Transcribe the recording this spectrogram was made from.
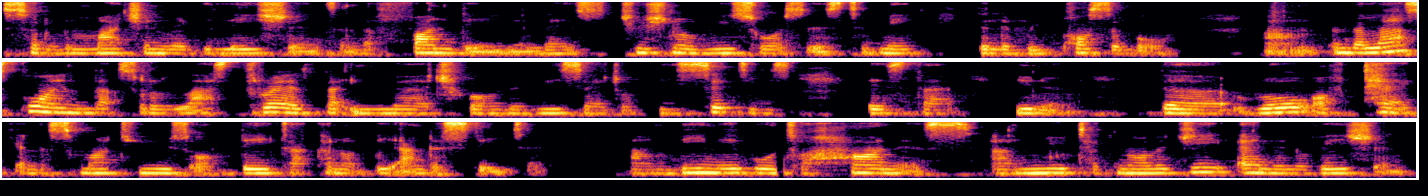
sort of the matching regulations and the funding and the institutional resources to make delivery possible. Um, and the last point, that sort of last thread that emerged from the research of these cities is that, you know, the role of tech and the smart use of data cannot be understated. Um, being able to harness uh, new technology and innovation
